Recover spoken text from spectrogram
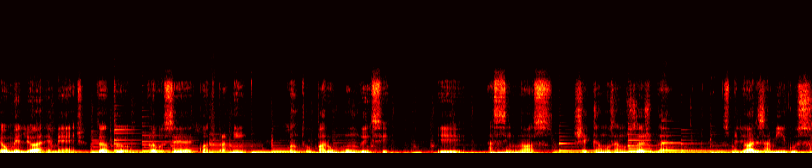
é o melhor remédio, tanto para você, quanto para mim, quanto para o mundo em si. E assim nós chegamos a nos ajudar. Os melhores amigos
